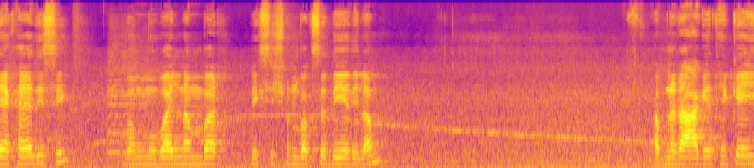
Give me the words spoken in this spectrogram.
দেখায় দিছি এবং মোবাইল নাম্বার ডিসক্রিপশন বক্সে দিয়ে দিলাম। আপনারা আগে থেকেই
